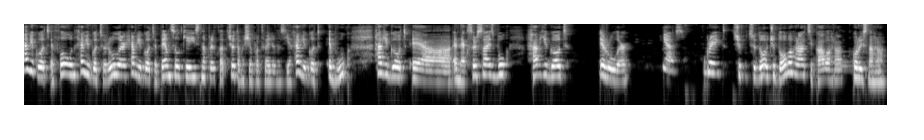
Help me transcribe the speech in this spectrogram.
Have you got a phone? Have you got a ruler? Have you got a pencil case, наприклад. Що там ще в портфелі у нас є? Have you got a book? Have you got a, an exercise book? Have you got a ruler? Yes. Great. Чудова, чудова гра, цікава гра, корисна гра.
